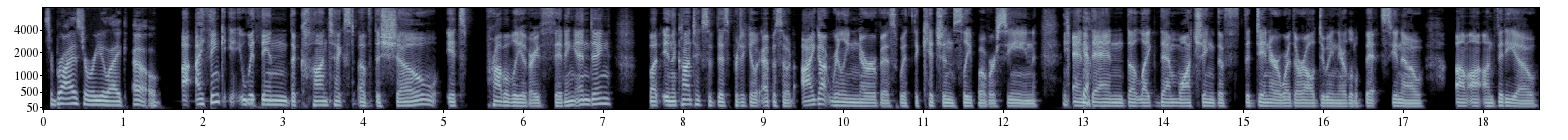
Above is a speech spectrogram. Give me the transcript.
surprised or were you like, oh? I think within the context of the show, it's probably a very fitting ending. But in the context of this particular episode, I got really nervous with the kitchen sleepover scene, and yeah. then the like them watching the the dinner where they're all doing their little bits, you know, um, on, on, video.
